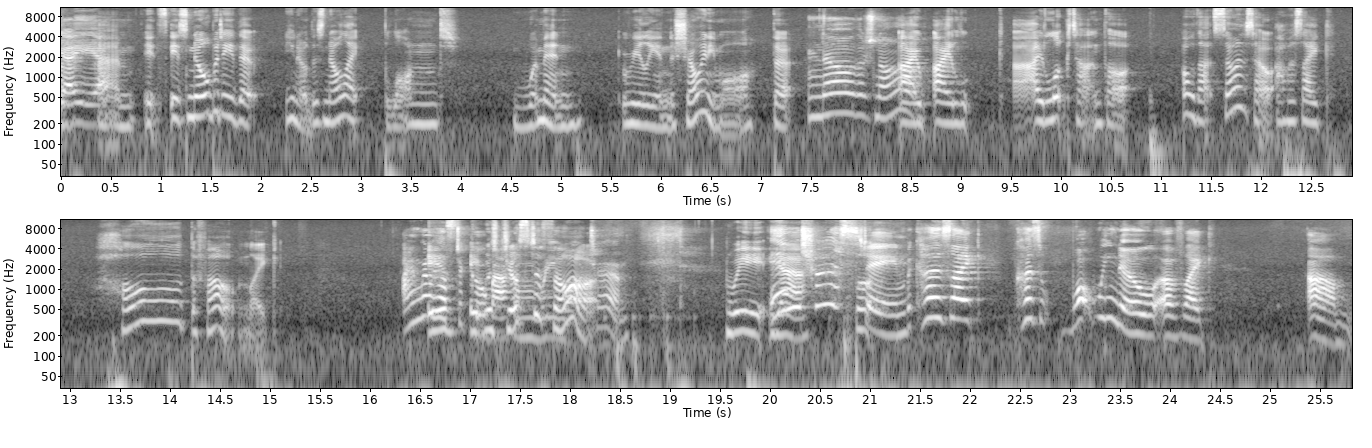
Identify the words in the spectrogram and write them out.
Yeah, yeah, yeah. Um, it's it's nobody that you know. There's no like blonde women really in the show anymore that No, there's not. I I I looked at and thought, oh, that's so and so. I was like, hold the phone, like I'm gonna is- have to it go was back just and a thought. it. we yeah. Interesting, because like, because what we know of like, um,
